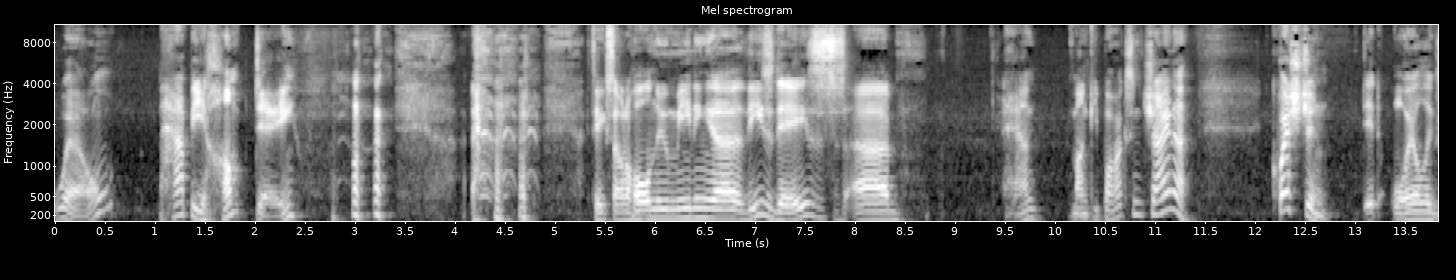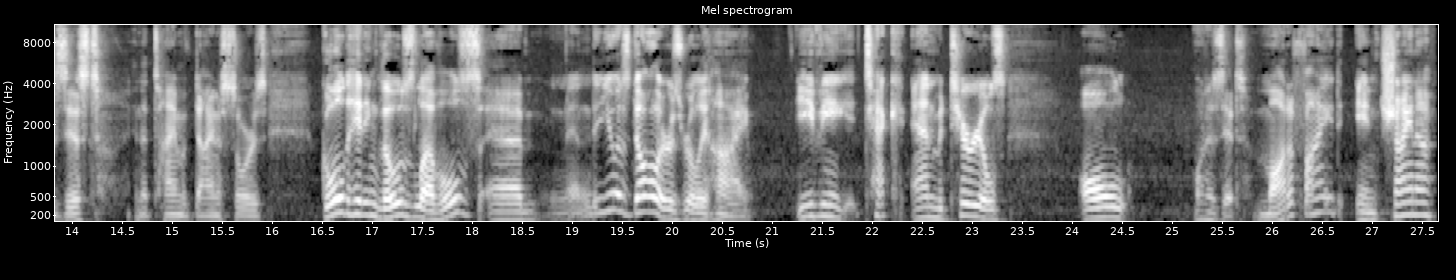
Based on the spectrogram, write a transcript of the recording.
Well, happy hump day. Takes on a whole new meaning uh, these days. Uh, and monkeypox in China. Question Did oil exist in the time of dinosaurs? Gold hitting those levels, uh, and the US dollar is really high. EV tech and materials all, what is it, modified in China?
